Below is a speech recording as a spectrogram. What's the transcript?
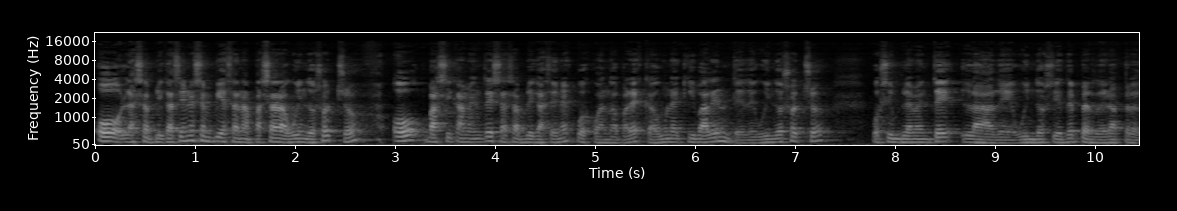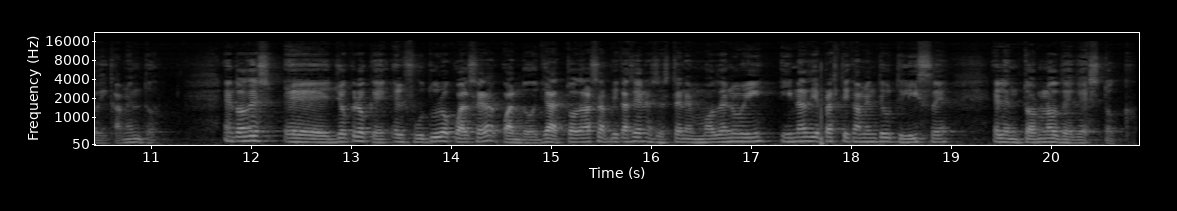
o las aplicaciones empiezan a pasar a Windows 8 o básicamente esas aplicaciones pues cuando aparezca un equivalente de Windows 8 pues simplemente la de Windows 7 perderá predicamento. Entonces eh, yo creo que el futuro cuál será cuando ya todas las aplicaciones estén en modo UI y nadie prácticamente utilice el entorno de desktop.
